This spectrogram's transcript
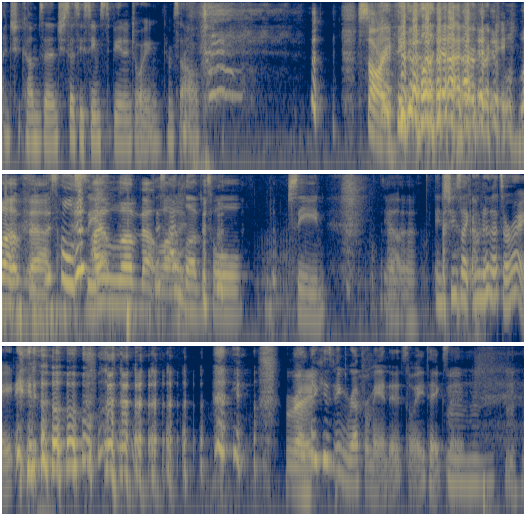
And she comes in. She says he seems to be enjoying himself. Sorry. yeah, right. I love that. This whole scene. I love that this, line. I love this whole scene. Yeah. Uh, and she's like, "Oh no, that's all right," you know. Right. Like he's being reprimanded. It's the way he takes it. Mm-hmm, mm-hmm.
